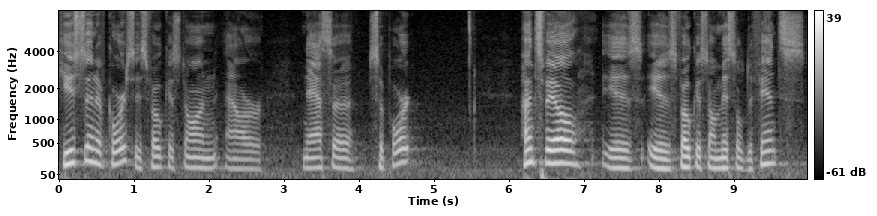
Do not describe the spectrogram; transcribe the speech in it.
Houston, of course, is focused on our NASA support. Huntsville is, is focused on missile defense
